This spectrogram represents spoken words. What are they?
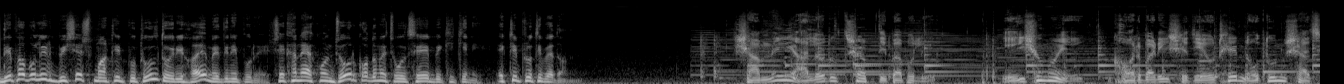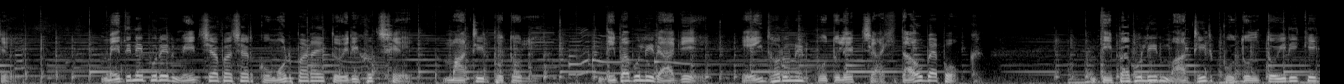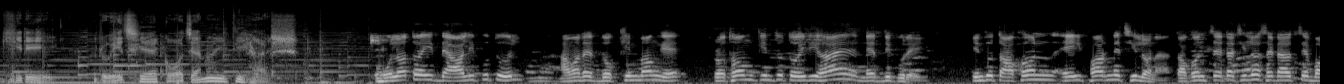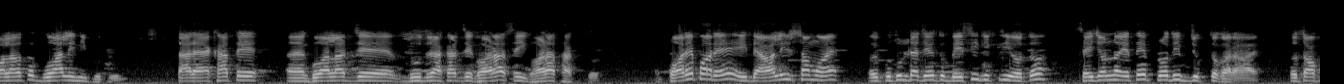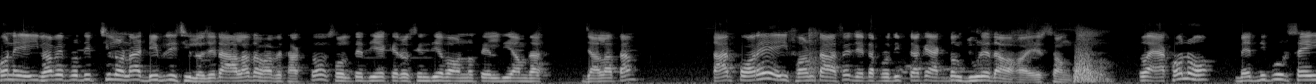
দীপাবলির বিশেষ মাটির পুতুল তৈরি হয় মেদিনীপুরে। সেখানে এখন জোর কদমে চলছে বিকিকিনি একটি প্রতিবেদন। সামনেই আলোর উৎসব দীপাবলি। এই সময়ে ঘরবাড়ি সেজে ওঠে নতুন সাজে। মেদিনীপুরের মির্জাবাজার কুমোরপাড়ায় তৈরি হচ্ছে মাটির পুতুল। দীপাবলির আগে এই ধরনের পুতুলের চাহিদাও ব্যাপক। দীপাবলির মাটির পুতুল তৈরিকে ঘিরে রয়েছে এক অজানা ইতিহাস। মূলত এই দেওয়ালি পুতুল আমাদের দক্ষিণবঙ্গে প্রথম কিন্তু তৈরি হয় মেদিনীপুরেই। কিন্তু তখন এই ফর্মে ছিল না। তখন যেটা ছিল সেটা হচ্ছে বলা হতো গোয়ালিনী পুতুল। তার এক হাতে গোয়ালার যে দুধ রাখার যে ঘড়া, সেই ঘড়া থাকতো। পরে পরে এই দেওয়ালির সময় ওই পুতুলটা যেহেতু বেশি বিক্রি হতো, সেই জন্য এতে প্রদীপ যুক্ত করা হয়। তো তখন এইভাবে প্রদীপ ছিল না, ডিবরি ছিল, যেটা আলাদাভাবে থাকতো। সলতে দিয়ে কেরোসিন দিয়ে বা অন্য তেল দিয়ে আমরা জ্বালাতাম। তারপরে এই ফর্মটা আছে যেটা প্রদীপটাকে একদম জুড়ে দেওয়া হয় এর সঙ্গে। তো এখনও মেদিনীপুর সেই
